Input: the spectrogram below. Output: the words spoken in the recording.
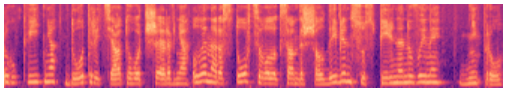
1 квітня до 30 червня. Олена Ростовцева, Олександр Шалдибін, Суспільне новини, Дніпро.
